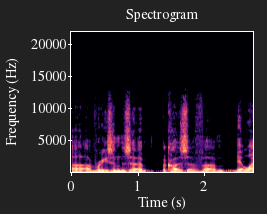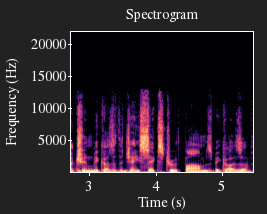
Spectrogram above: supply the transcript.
uh, of reasons uh, because of um, the election, because of the J6 truth bombs, because of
